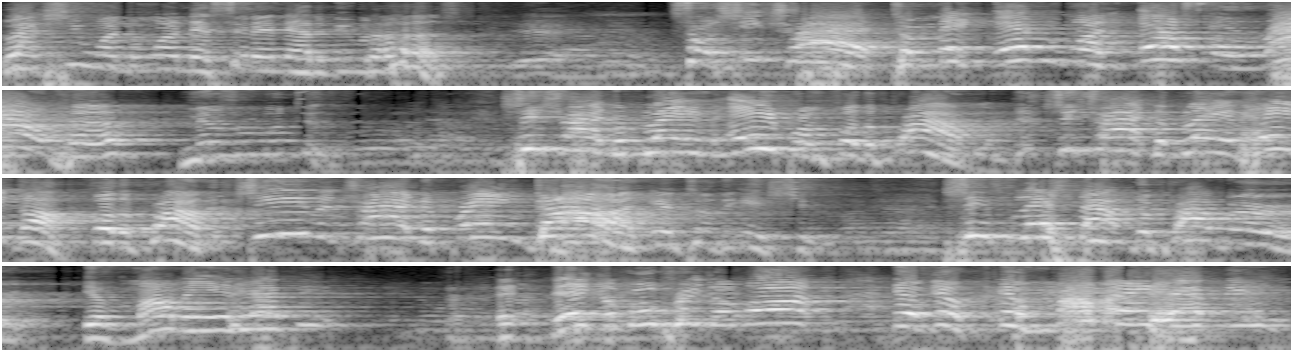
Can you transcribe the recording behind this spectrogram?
Like she wasn't the one that sitting in there to be with her husband. So she tried to make everyone else around her miserable too. She tried to blame Abram for the problem. She tried to blame Hagar for the problem. She even tried to bring God into the issue. She fleshed out the proverb, if mama ain't happy, they can go preach the Lord. If, if, if mama ain't happy,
